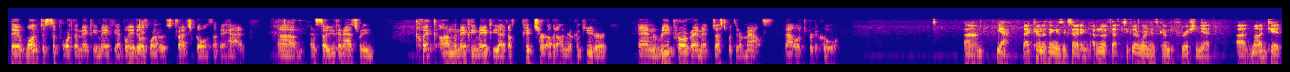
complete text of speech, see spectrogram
they want to support the Makey Makey. I believe it was one of those stretch goals that they had. Um, and so you can actually click on the Makey Makey, like a picture of it on your computer, and reprogram it just with your mouse. That looked pretty cool. Um, yeah, that kind of thing is exciting. I don't know if that particular one has come to fruition yet. Uh, the ModKit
